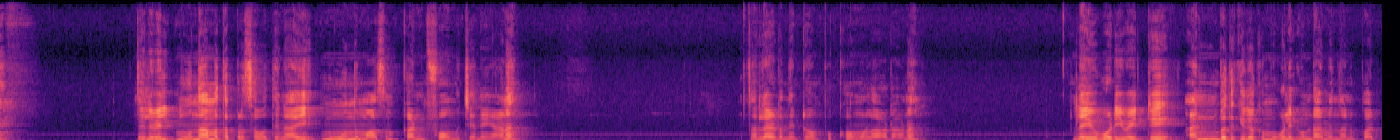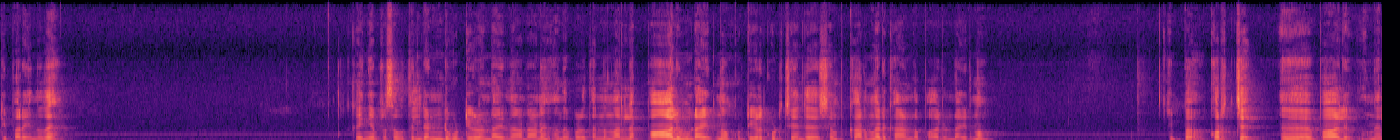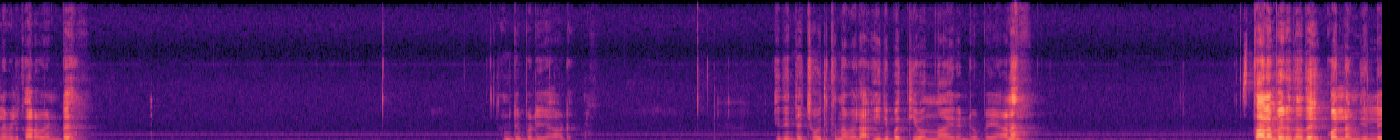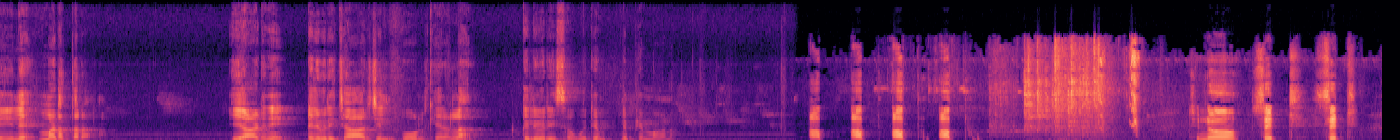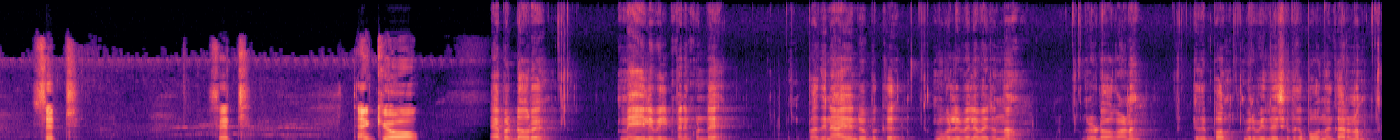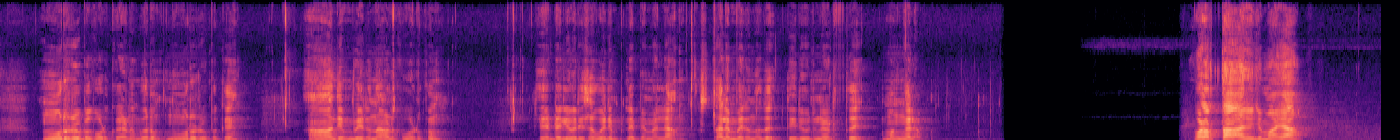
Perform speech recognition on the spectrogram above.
നിലവിൽ മൂന്നാമത്തെ പ്രസവത്തിനായി മൂന്ന് മാസം കൺഫേം ചെനയാണ്. നല്ല ഇടന്നിട്ടവും പൊക്കവുമുള്ള ആടാണ്. ലൈവ് ബോഡി വെയ്റ്റ് അൻപത് കിലോക്ക് മുകളിൽ ഉണ്ടാകുമെന്നാണ് പാർട്ടി പറയുന്നത്. കഴിഞ്ഞ പ്രസവത്തിൽ രണ്ട് കുട്ടികളുണ്ടായിരുന്ന ആടാണ്. അതുപോലെ തന്നെ നല്ല പാലും ഉണ്ടായിരുന്നു. കുട്ടികൾ കുടിച്ചതിന് ശേഷം കറന്നെടുക്കാനുള്ള പാലുണ്ടായിരുന്നു. ഇപ്പോൾ കുറച്ച് പാൽ നിലവിൽ കറവുണ്ട്. അടിപൊളി ആട് ഇതിന്റെ ചോദിക്കുന്ന വില ഇരുപത്തി ഒന്നായിരം രൂപയാണ്. സ്ഥലം വരുന്നത് കൊല്ലം ജില്ലയിലെ മടത്തറ. ഈ ആടിന് ഡെലിവറി ചാർജിൽ ഓൾ കേരള ഡെലിവറി സൗകര്യം ലഭ്യമാണ്. Up up up up sit sit sit, sit. Thank you Labrador male വിൽപ്പനക്കുണ്ട് പതിനായിരം രൂപക്ക് മുകളിൽ വില വരുന്ന ഒരു ഡോഗാണ് ഇതിപ്പോൾ ഇവർ വിദേശത്തേക്ക് പോകുന്ന കാരണം നൂറ് രൂപ കൊടുക്കുകയാണ്. വെറും നൂറ് രൂപക്ക് ആദ്യം വരുന്ന ആൾക്ക് കൊടുക്കും. ഇതിന് ഡെലിവറി സൗകര്യം ലഭ്യമല്ല. സ്ഥലം വരുന്നത് തിരൂരിനടുത്ത് മംഗലം. വളർത്താൻ അനുജമായ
